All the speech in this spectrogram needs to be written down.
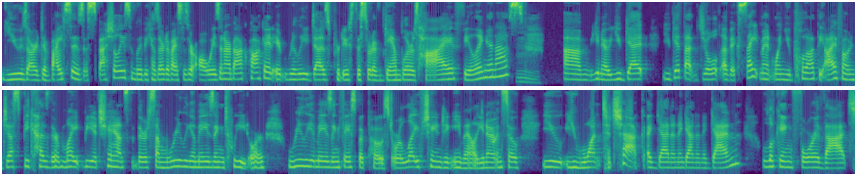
use our devices, especially simply because our devices are always in our back pocket, it really does produce this sort of gambler's high feeling in us. Mm um, you know, you get you get that jolt of excitement when you pull out the iPhone just because there might be a chance that there's some really amazing tweet or really amazing Facebook post or life changing email, you know, and so you you want to check again and again and again, looking for that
